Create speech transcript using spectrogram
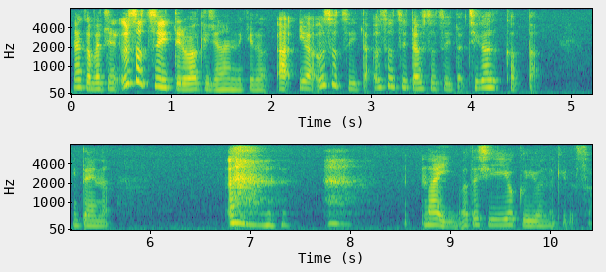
なんか別に嘘ついてるわけじゃないんだけど「あいや嘘ついた嘘ついた嘘ついた違かった」みたいな。ない？私よく言うんだけどさ。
